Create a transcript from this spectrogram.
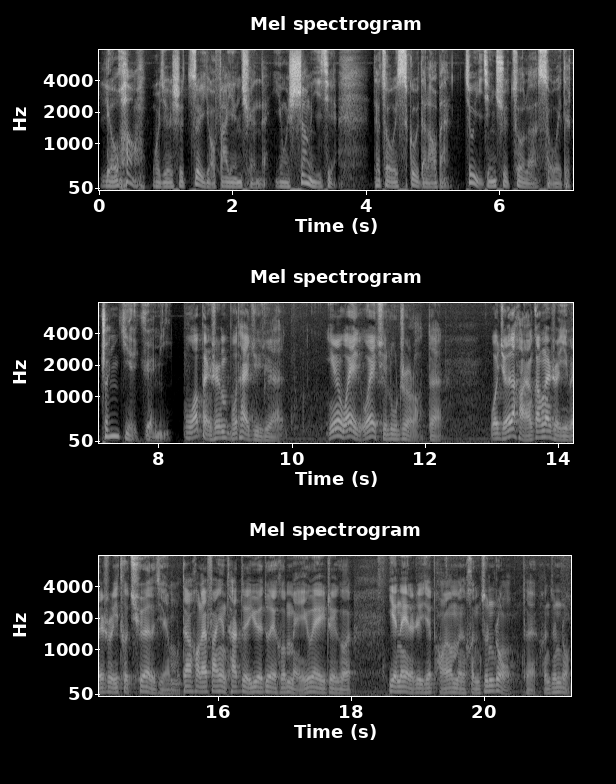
刘浩我觉得是最有发言权的，因为上一届。他作为 school 的老板，就已经去做了所谓的专业乐迷。我本身不太拒绝，因为我也我也去录制了。对，我觉得好像刚开始以为是一特缺的节目，但后来发现他对乐队和每一位这个业内的这些朋友们很尊重，对，很尊重。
